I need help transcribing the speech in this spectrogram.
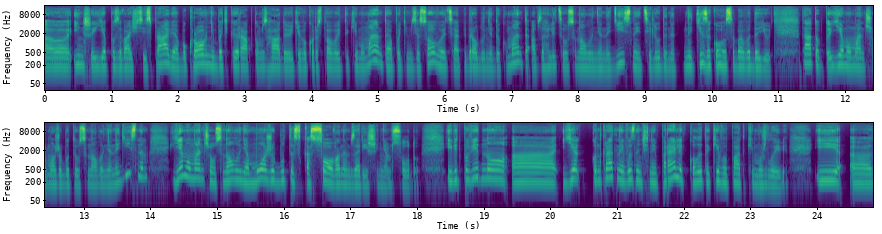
е, інший є позивач в цій справі, або кровні батьки раптом згадують і використовують такі моменти, а потім з'ясовуються підроблені документи, а взагалі це усиновлення не дійсне, і ці люди не, не ті, за кого себе видають. Та, Тобто є момент, що може бути усиновлення недійсним, є момент, що усиновлення може бути скасованим за рішенням суду. І відповідно відповідно є конкретний визначений перелік, коли такі випадки можливі. І е,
